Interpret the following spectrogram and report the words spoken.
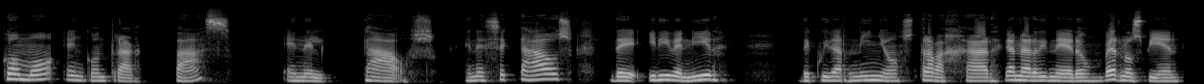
cómo encontrar paz en el caos, en ese caos de ir y venir, de cuidar niños, trabajar, ganar dinero, vernos bien,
